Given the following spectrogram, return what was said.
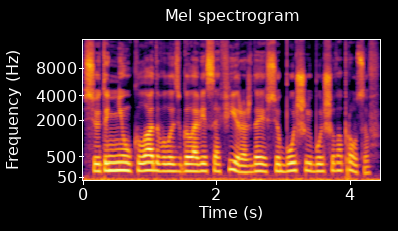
Все это не укладывалось в голове Софии, рождая все больше и больше вопросов.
